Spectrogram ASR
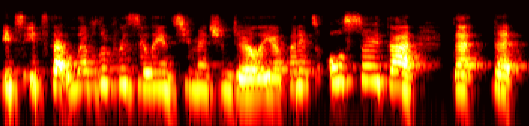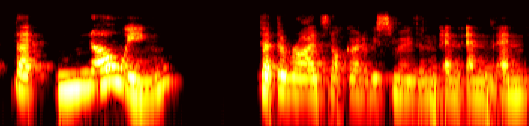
it's it's that level of resilience you mentioned earlier, but it's also that that that that knowing that the ride's not going to be smooth and and and, and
